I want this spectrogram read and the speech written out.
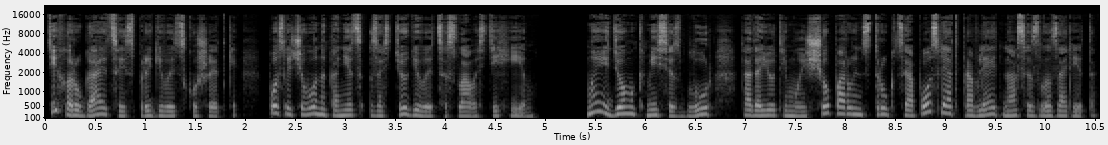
тихо ругается и спрыгивает с кушетки, после чего, наконец, застегивается слава стихиям. Мы идем к миссис Блур, та дает ему еще пару инструкций, а после отправляет нас из лазарета.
